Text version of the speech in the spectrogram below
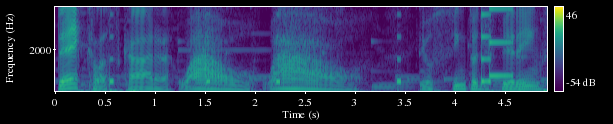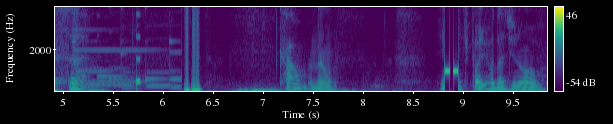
teclas, cara. Uau, uau. Eu sinto a diferença. Calma, não. A gente pode rodar de novo?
